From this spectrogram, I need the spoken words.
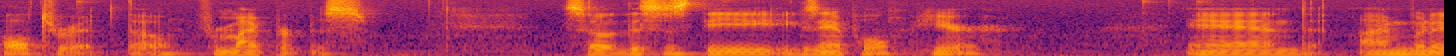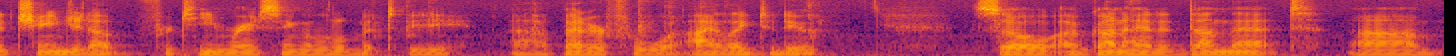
alter it though for my purpose. So this is the example here and I'm going to change it up for team racing a little bit to be uh, better for what I like to do. So I've gone ahead and done that. Um,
